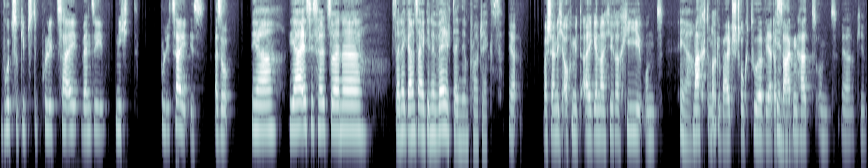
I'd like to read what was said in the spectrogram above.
wozu gibt's die Polizei, wenn sie nicht Polizei ist? Also. Ja, ja, es ist halt so eine, so eine ganz eigene Welt da in den Projects. Ja. Wahrscheinlich auch mit eigener Hierarchie und ja. Macht- und, und Gewaltstruktur, wer das genau. Sagen hat und, ja, okay.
